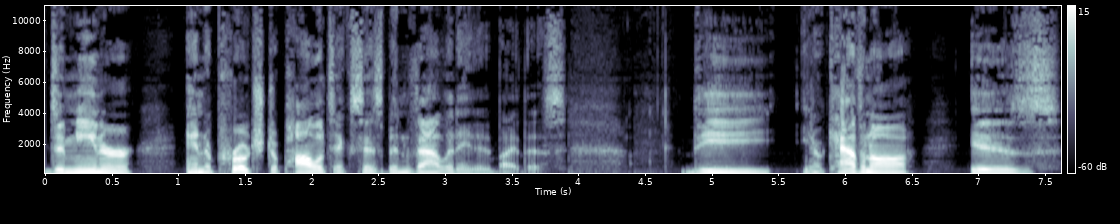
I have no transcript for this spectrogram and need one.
demeanor, and approach to politics has been validated by this. The, you know, Kavanaugh is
